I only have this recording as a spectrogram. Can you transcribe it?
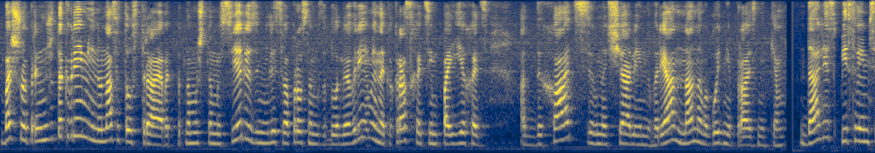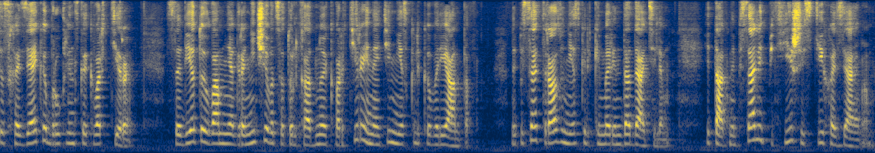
Большой промежуток времени, но нас это устраивает, потому что мы сели, занялись вопросом заблаговременно и как раз хотим поехать отдыхать в начале января на новогодние праздники. Далее списываемся с хозяйкой бруклинской квартиры. Советую вам не ограничиваться только одной квартирой и найти несколько вариантов. Написать сразу нескольким арендодателям. Итак, написали 5-6 хозяевам.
